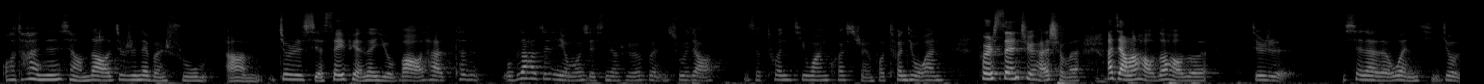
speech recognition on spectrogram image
我突然间想到，就是那本书，嗯，就是写 Sapien 的 Yuval，他他的我不知道他最近有没有写新的书，有一本书叫《It's a Twenty One Question for Twenty One First Century》还是什么的，他讲了好多好多，就是现在的问题，就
